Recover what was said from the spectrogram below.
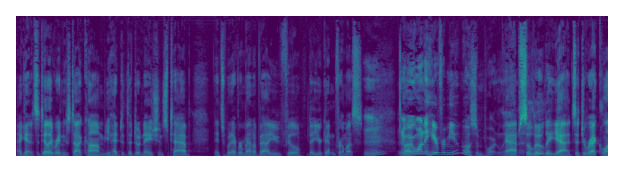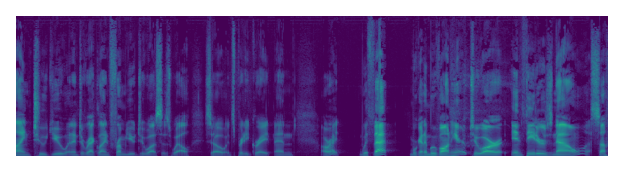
again, it's at dailyratings.com. You head to the donations tab. It's whatever amount of value you feel that you're getting from us. and we want to hear from you, most importantly. Absolutely. Yeah. It's a direct line to you and a direct line from you to us as well. So it's pretty great. And all right, with that, we're going to move on here to our in theaters now. So,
